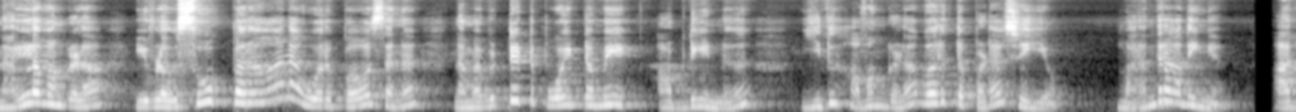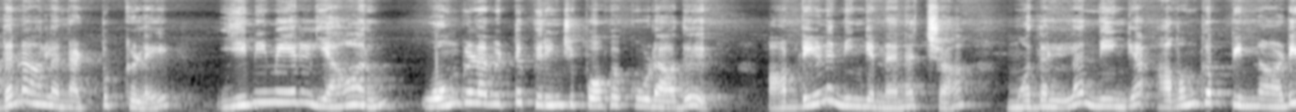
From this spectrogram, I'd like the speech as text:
நல்லவங்களா இவ்வளவு சூப்பரான ஒரு பர்சனை நம்ம விட்டுட்டு போயிட்டோமே அப்படின்னு இது அவங்கள வருத்தப்பட செய்யும். மறந்துடாதீங்க. அதனால் நட்புக்களே இனிமேல் யாரும் உங்களை விட்டு பிரிஞ்சு போகக்கூடாது அப்படின்னு நீங்கள் நினச்சா முதல்ல நீங்கள் அவங்க பின்னாடி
